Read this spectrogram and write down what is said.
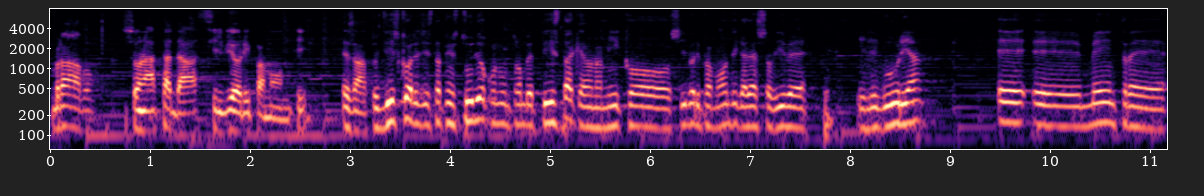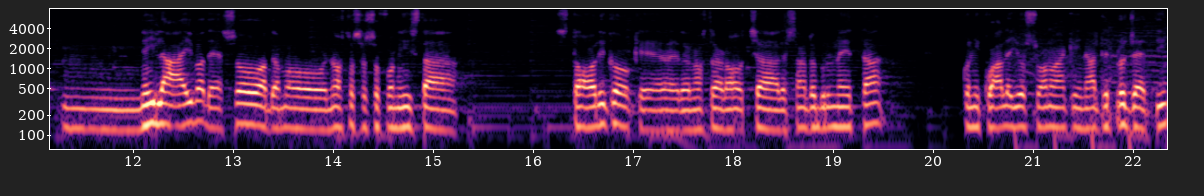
bravo. suonata da Silvio Ripamonti. Esatto, il disco è registrato in studio con un trombettista che è un amico Silvio Ripamonti che adesso vive in Liguria e, e mentre mh, nei live adesso abbiamo il nostro sassofonista storico che è la nostra roccia Alessandro Brunetta con il quale io suono anche in altri progetti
